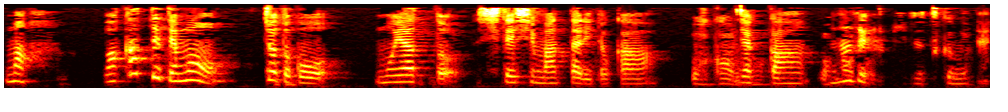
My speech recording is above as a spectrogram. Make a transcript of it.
まあ、分かってても、ちょっとこう、もやっとしてしまったりとか、わかる。若干、なぜか傷つくみたい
